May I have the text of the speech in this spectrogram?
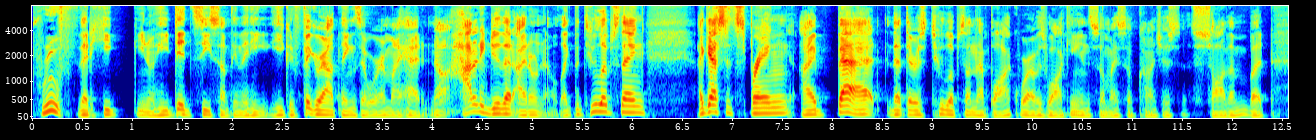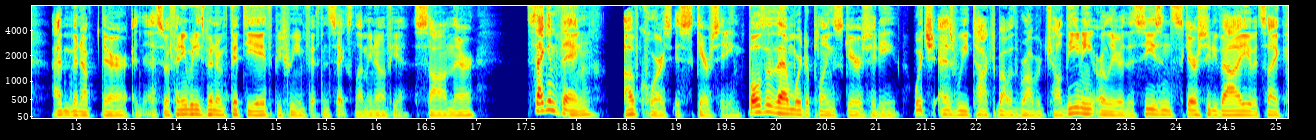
proof that he, you know, he did see something that he he could figure out things that were in my head. Now, how did he do that? I don't know. Like the tulips thing, I guess it's spring. I bet that there's tulips on that block where I was walking, and so my subconscious saw them. But I haven't been up there. So if anybody's been on 58th between 5th and 6th, let me know if you saw them there. Second thing, of course, is scarcity. Both of them were deploying scarcity, which, as we talked about with Robert Cialdini earlier this season, scarcity value. It's like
